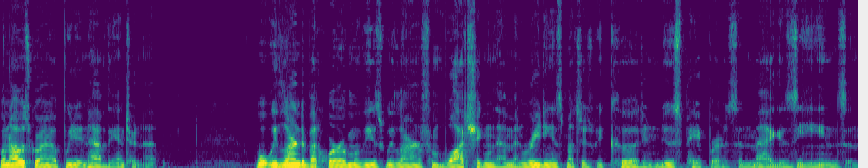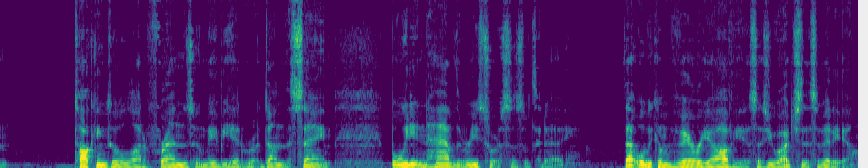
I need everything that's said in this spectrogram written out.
When I was growing up, we didn't have the internet. What we learned about horror movies, we learned from watching them and reading as much as we could in newspapers and magazines and talking to a lot of friends who maybe had done the same. But we didn't have the resources of today. That will become very obvious as you watch this video.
